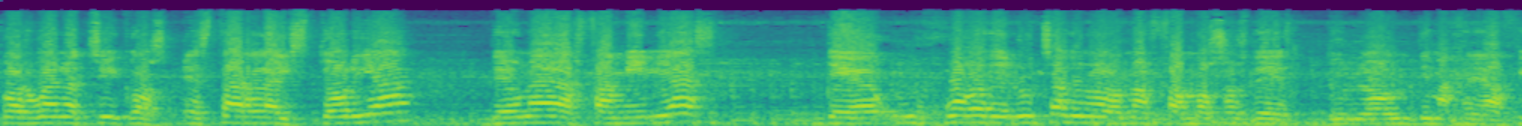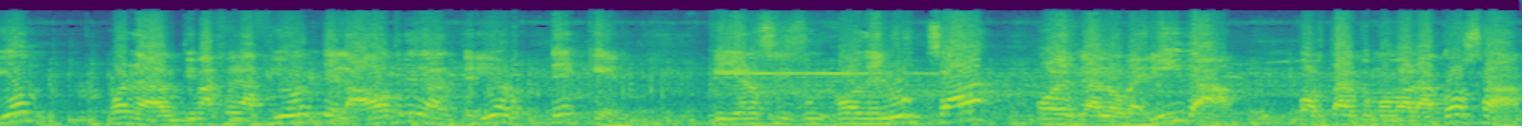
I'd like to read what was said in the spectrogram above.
Pues bueno chicos, esta es la historia de una de las familias de un juego de lucha de uno de los más famosos de, la última generación. Bueno, la última generación de la otra y de la anterior, Tekken. Que ya no sé si es un juego de lucha o es la loberida, por tal como va la cosa.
